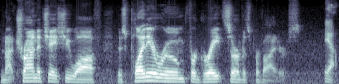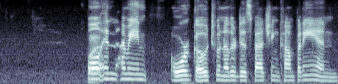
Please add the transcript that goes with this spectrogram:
I'm not trying to chase you off. There's plenty of room for great service providers. Yeah. Well, and I mean, or go to another dispatching company and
